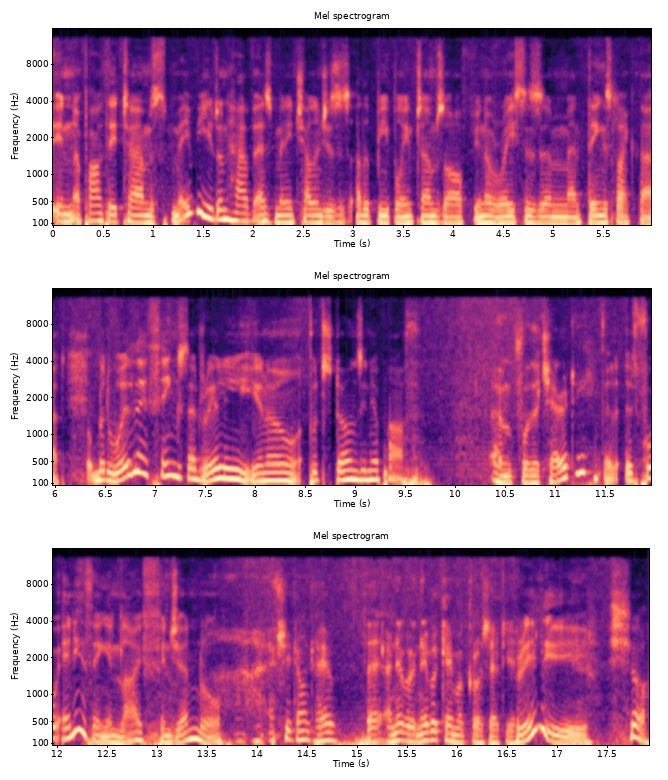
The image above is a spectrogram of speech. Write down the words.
in apartheid times, maybe you don't have as many challenges as other people in terms of, you know, racism and things like that. But were there things that really, you know, put stones in your path? Um, for the charity, Uh, For anything in life in general? I actually don't have that. I never, never came across that yet. Really? Yeah. Sure.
